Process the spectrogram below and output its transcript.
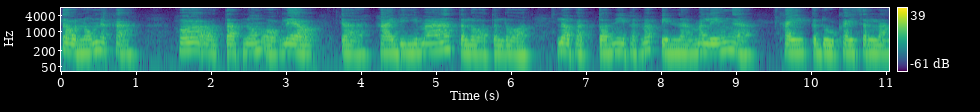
เต้านมนะคะเพราะตัดนมออกแล้วก็หายดีมาตลอดตลอด แล้วผัดตอนนี้ผัดมาเป็นนะมะเร็งอะ ขกระดูกไขสันหลัง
